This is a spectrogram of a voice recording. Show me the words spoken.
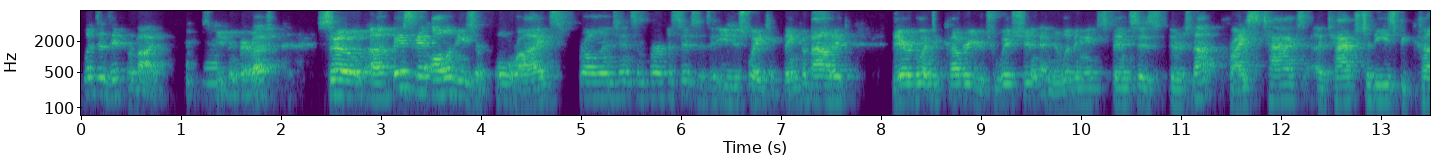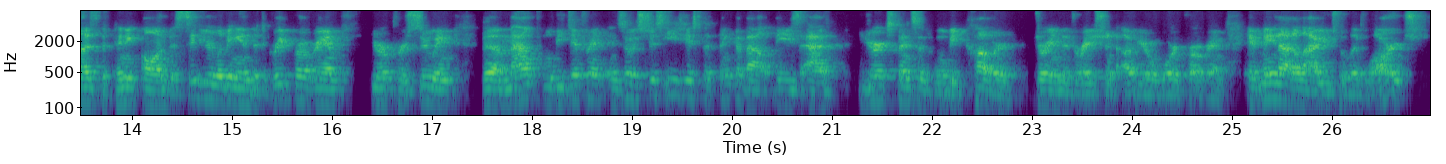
what does it provide? Excuse me very much. So uh, basically all of these are full rides for all intents and purposes. It's the easiest way to think about it. They're going to cover your tuition and your living expenses. There's not price tags attached to these because depending on the city you're living in, the degree program you're pursuing, the amount will be different. And so it's just easiest to think about these as your expenses will be covered during the duration of your award program. It may not allow you to live large,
